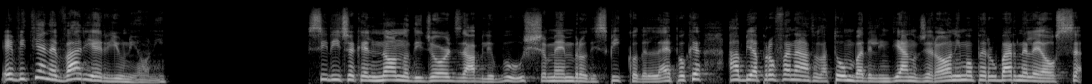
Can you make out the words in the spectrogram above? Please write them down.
e vi tiene varie riunioni. Si dice che il nonno di George W. Bush, membro di spicco dell'epoca, abbia profanato la tomba dell'indiano Geronimo per rubarne le ossa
